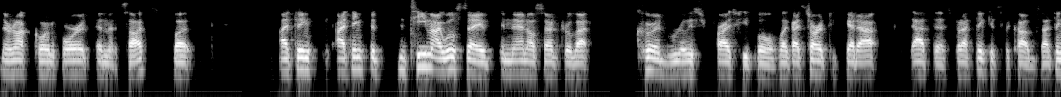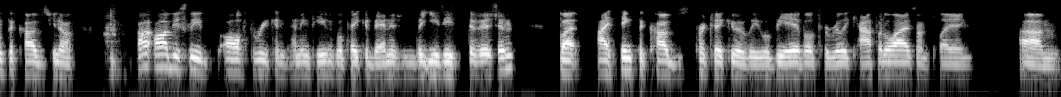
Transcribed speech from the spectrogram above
they're not going for it, and that sucks. But I think I think the, the team I will say in the NL Central that could really surprise people. Like I started to get at at this, but I think it's the Cubs. I think the Cubs, you know, obviously all three contending teams will take advantage of the easy division, but I think the Cubs particularly will be able to really capitalize on playing um,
